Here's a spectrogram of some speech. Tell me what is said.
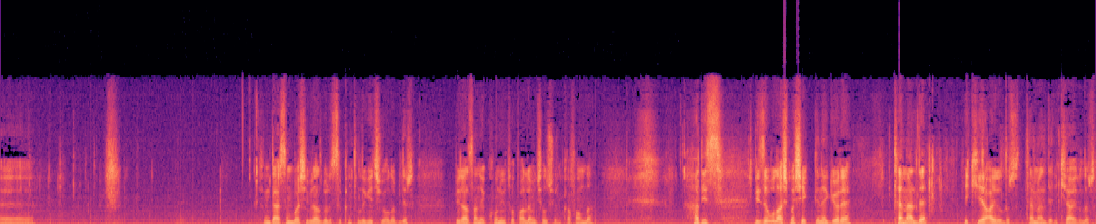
Ee, şimdi dersin başı biraz böyle sıkıntılı geçiyor olabilir. Biraz hani konuyu toparlamaya çalışıyorum kafamda. Hadis bize ulaşma şekline göre temelde ikiye ayrılır. Temelde ikiye ayrılır.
